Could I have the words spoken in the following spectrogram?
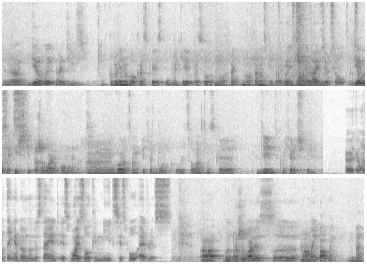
Э, Где вы родились? В Кабардино-Балкарской республике, поселок Малаха- Малахановский, So he's Прокладинского 25 района. years old. Где вы 26. фактически проживали полный адрес? Город Санкт-Петербург, улица Лахтинская, 9, квартира 4. Uh, the one thing I don't understand is why Zolkin needs his full address. А, Вы проживали с э, мамой и папой? Да.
